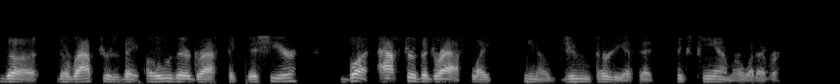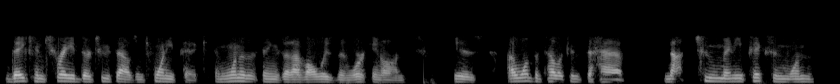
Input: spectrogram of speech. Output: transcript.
the the Raptors they owe their draft pick this year, but after the draft, like you know June 30th at 6 p.m. or whatever, they can trade their 2020 pick. And one of the things that I've always been working on is I want the Pelicans to have not too many picks in one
